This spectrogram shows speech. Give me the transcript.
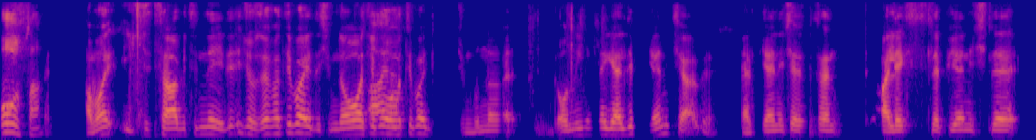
Oğuzhan. Ama iki sabitin neydi? Joseph Atiba'ydı. Şimdi o Atiba Aynen. o Atiba. Şimdi bunlar onun yerine geldi Pjanic abi. Yani Pjanic'e sen Alex'le Pjanic'le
